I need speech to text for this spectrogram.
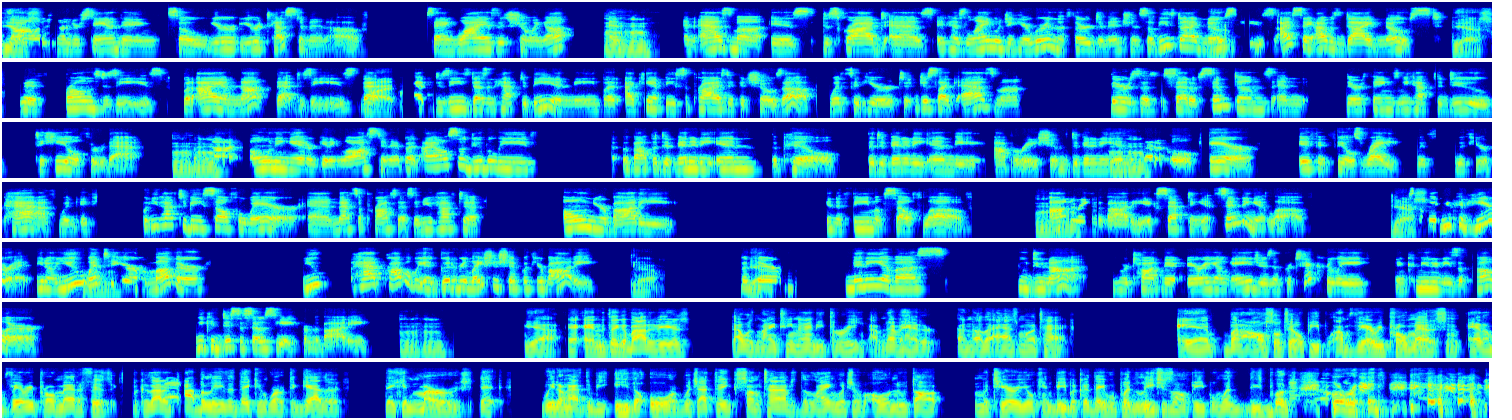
yes. knowledge and understanding. So you're you're a testament of saying why is this showing up and mm-hmm. and asthma is described as it has language in here we're in the third dimension so these diagnoses yeah. i say i was diagnosed yes with Crohn's disease, but I am not that disease. That, right. that disease doesn't have to be in me, but I can't be surprised if it shows up. What's it here to just like asthma? There's a set of symptoms, and there are things we have to do to heal through that, mm-hmm. not owning it or getting lost in it. But I also do believe about the divinity in the pill, the divinity in the operation, the divinity mm-hmm. in the mm-hmm. medical care if it feels right with with your path when if but you have to be self-aware and that's a process and you have to own your body in a theme of self-love mm-hmm. honoring the body accepting it sending it love yes so you can hear it you know you mm-hmm. went to mm-hmm. your mother you had probably a good relationship with your body yeah but yeah. there are many of us who do not who are taught at very young ages, and particularly in communities of color, we can disassociate from the body. Mm-hmm. Yeah. And the thing about it is, that was 1993. I've never had a, another asthma attack. And but I also tell people I'm very pro medicine and I'm very pro metaphysics because I I believe that they can work together. They can merge. That we don't have to be either or, which I think sometimes the language of old new thought material can be because they were putting leeches on people when these books were written.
